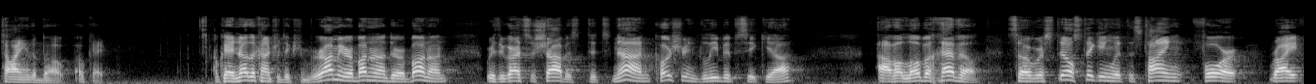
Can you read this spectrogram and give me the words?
tying the bow. Okay. Okay, another contradiction. Virami Rabbanan under Rabbanan, with regards to Shabbos, Ditnan, kosher and glibib sikya, avaloba So we're still sticking with this tying for, right,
